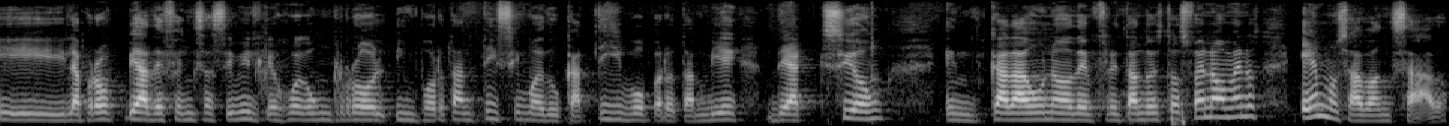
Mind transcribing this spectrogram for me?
y la propia Defensa Civil, que juega un rol importantísimo, educativo, pero también de acción en cada uno de enfrentando estos fenómenos, hemos avanzado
